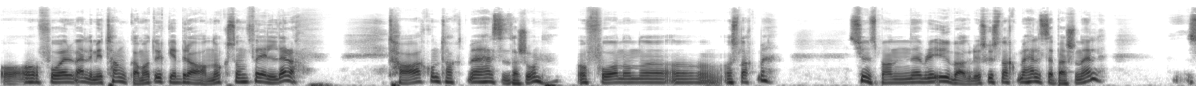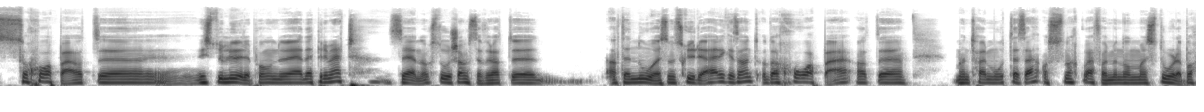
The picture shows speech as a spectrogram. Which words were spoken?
og får veldig mye tanker om at du ikke er bra nok som forelder, da. ta kontakt med helsestasjonen og få noen å, å, å snakke med. Syns man det blir ubehagelig å skulle snakke med helsepersonell, så håper jeg at uh, hvis du lurer på om du er deprimert, så er det nok stor sjanse for at, uh, at det er noe som skurrer her. ikke sant? Og da håper jeg at uh, man tar mot til seg og snakker i hvert fall med noen man stoler på.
